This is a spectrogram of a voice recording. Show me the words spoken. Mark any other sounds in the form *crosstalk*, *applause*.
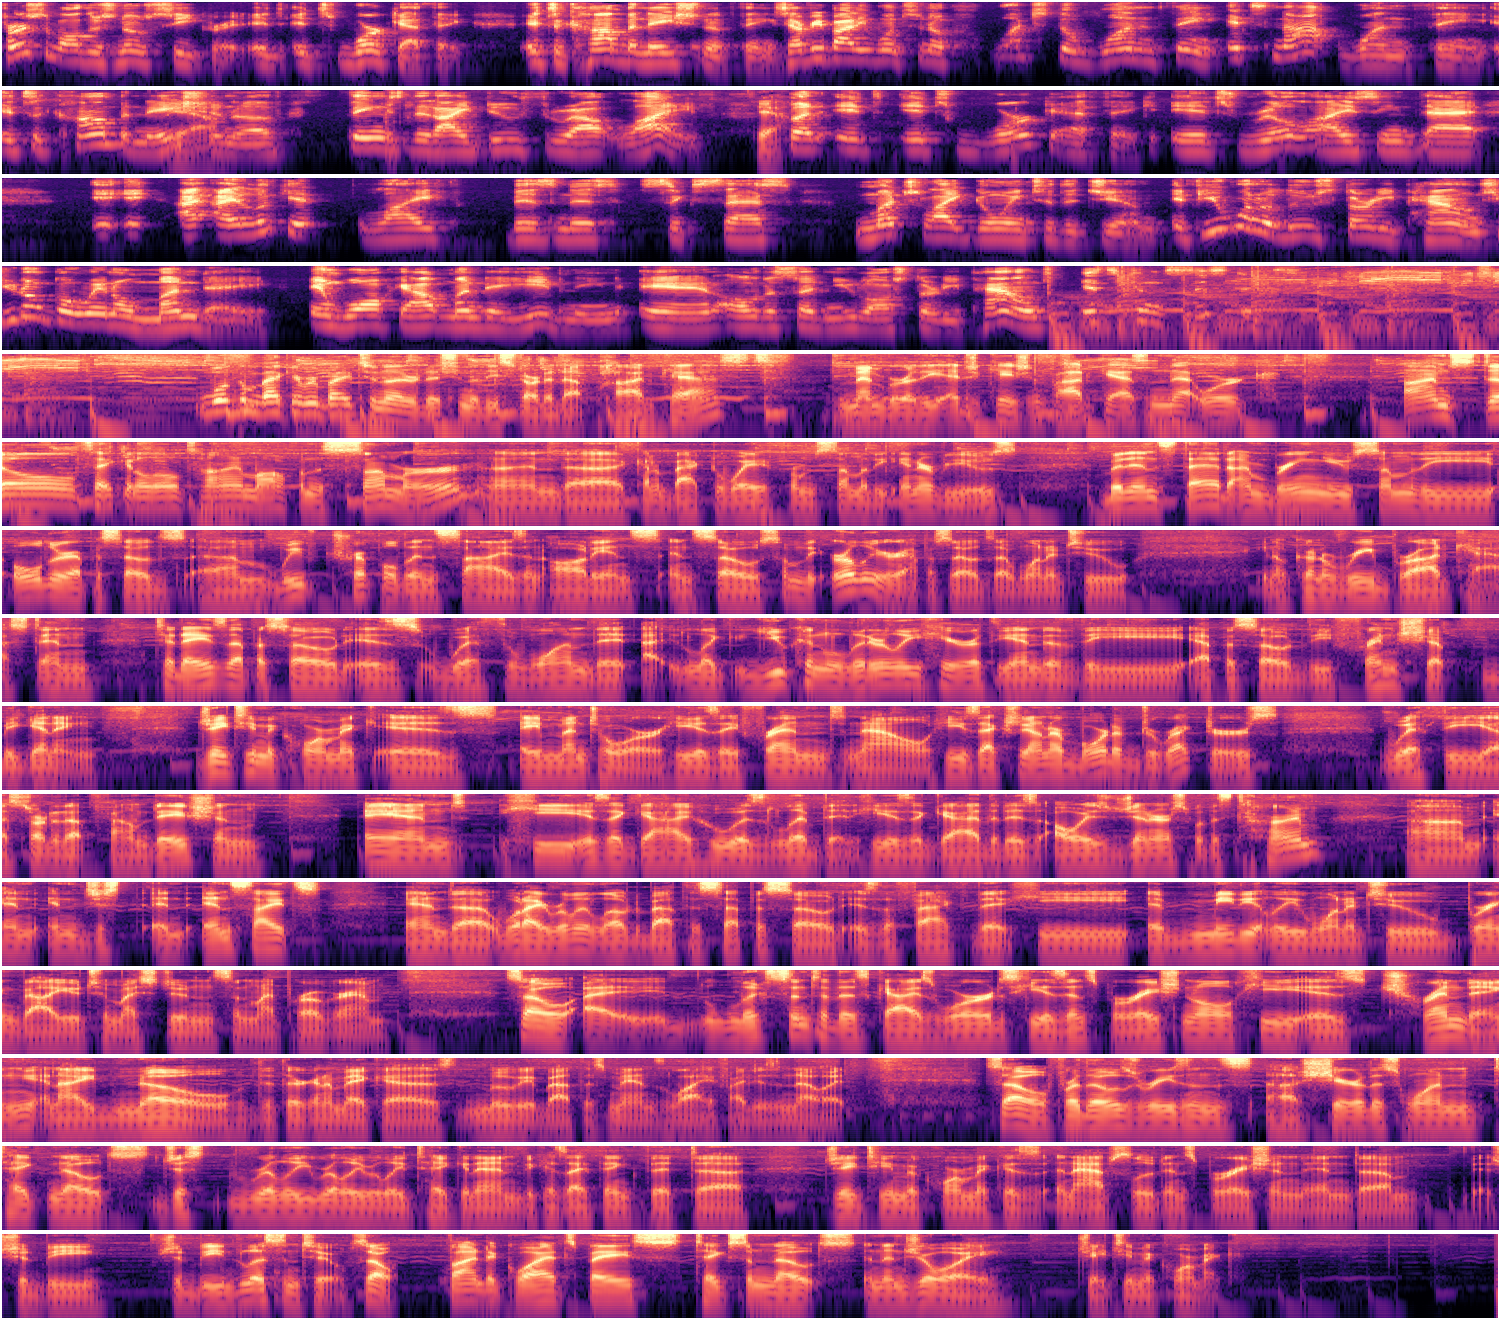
First of all, there's no secret. It, it's work ethic. It's a combination of things. Everybody wants to know what's the one thing. It's not one thing. It's a combination yeah. of things that I do throughout life. Yeah. But it's it's work ethic. It's realizing that it, it, I, I look at life, business, success much like going to the gym. If you want to lose 30 pounds, you don't go in on Monday and walk out Monday evening and all of a sudden you lost 30 pounds. It's consistency. Welcome back, everybody, to another edition of the Started Up Podcast, member of the Education Podcast Network. I'm still taking a little time off in the summer and uh, kind of backed away from some of the interviews. But instead, I'm bringing you some of the older episodes. Um, we've tripled in size and audience. And so some of the earlier episodes I wanted to, you know, kind of rebroadcast. And today's episode is with one that, like, you can literally hear at the end of the episode the friendship beginning. JT McCormick is a mentor. He is a friend now. He's actually on our board of directors with the uh, Started Up Foundation. And he is a guy who has lived it. He is a guy that is always generous with his time um, and, and just and insights. And uh, what I really loved about this episode is the fact that he immediately wanted to bring value to my students and my program. So I listen to this guy's words. He is inspirational. He is trending, and I know that they're going to make a movie about this man's life. I just know it. So for those reasons, uh, share this one, take notes, just really, really, really take it in because I think that uh, JT McCormick is an absolute inspiration and um, should be should be listened to. So find a quiet space, take some notes, and enjoy JT McCormick.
